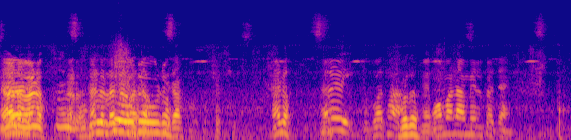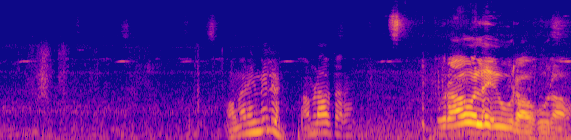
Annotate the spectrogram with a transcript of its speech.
Hello, hello. Hello. Hello hello hello એ ઊભા થા ઊભો થા. મામા ના મિલ કચાય મામા નહીં મિલ્યું ને? હમણાં આવતા રહો. ઉરાવો લે ઉરાવો ઉરાવો.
